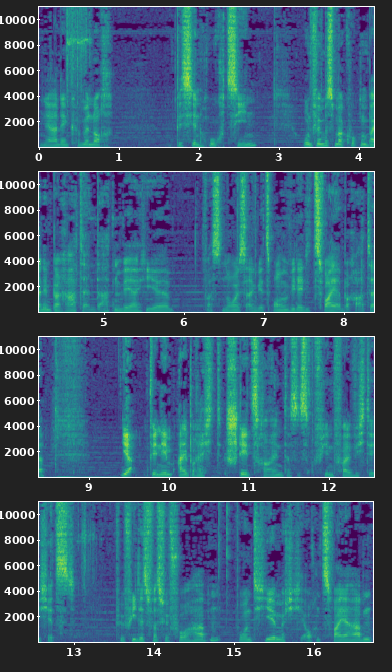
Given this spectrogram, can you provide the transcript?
Ja, den können wir noch ein bisschen hochziehen. Und wir müssen mal gucken bei den Beratern. Da hatten wir ja hier was Neues eigentlich. Jetzt brauchen wir wieder die Zweierberater. Ja, wir nehmen Albrecht stets rein. Das ist auf jeden Fall wichtig jetzt für vieles, was wir vorhaben. Und hier möchte ich auch einen Zweier haben.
